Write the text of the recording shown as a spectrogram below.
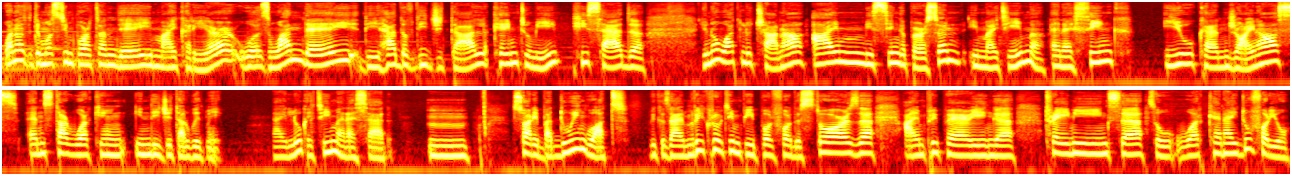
One of the most important day in my career was one day the head of digital came to me. He said, "You know what, Luciana, I'm missing a person in my team and I think you can join us and start working in digital with me." I looked at him and I said, mm, "Sorry, but doing what?" because I'm recruiting people for the stores, uh, I'm preparing uh, trainings. Uh, so, what can I do for you?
